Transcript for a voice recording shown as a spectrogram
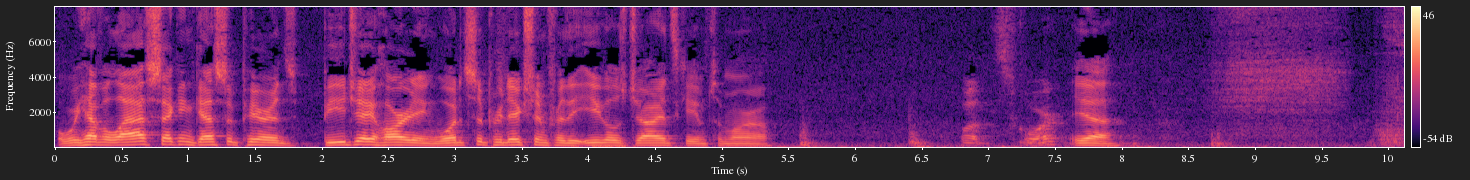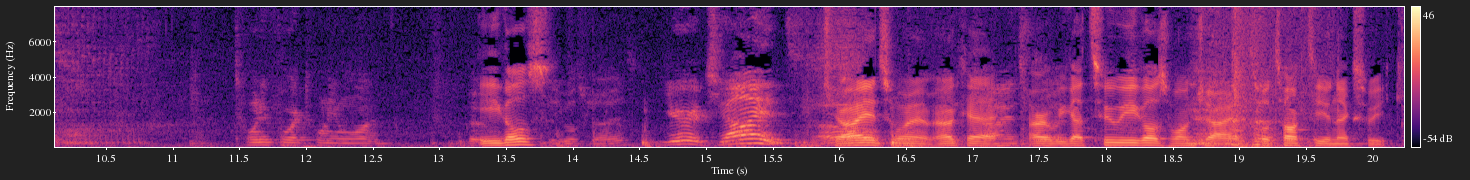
We have a last second guest appearance. BJ Harding, what's the prediction for the Eagles Giants game tomorrow? What, the score? Yeah. 24 21. Eagles? Eagles Giants. You're a Giants! Oh. Giants win. Okay. Giants All right, win. we got two Eagles, one Giants. We'll talk to you next week.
